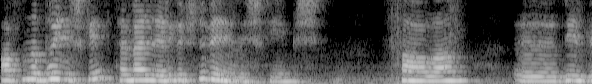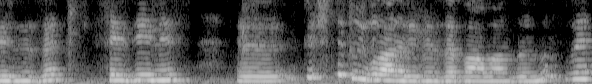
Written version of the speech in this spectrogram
aslında bu ilişki temelleri güçlü bir ilişkiymiş. Sağlam, e, birbirinize sevdiğiniz, e, güçlü duygularla birbirinize bağlandığınız ve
